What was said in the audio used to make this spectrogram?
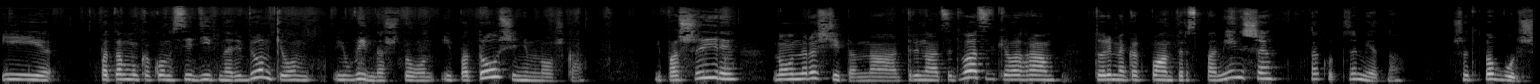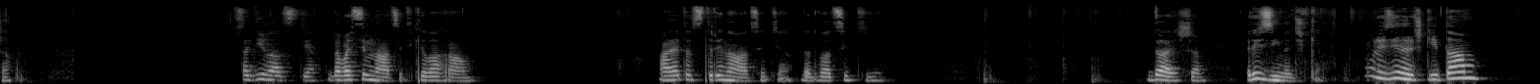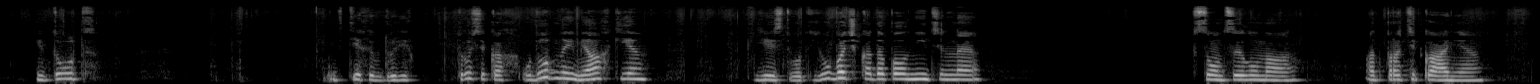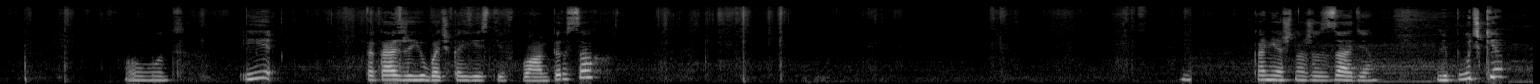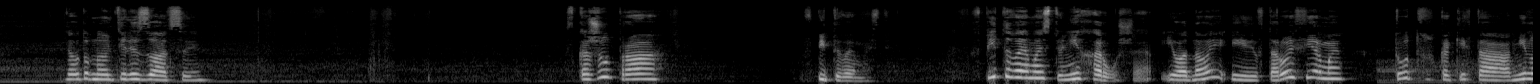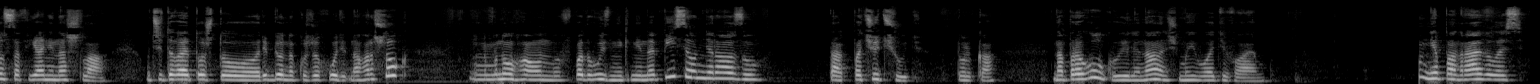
и потому как он сидит на ребенке, он и видно, что он и потолще немножко, и пошире, но он рассчитан на 13-20 килограмм, в то время как памперс поменьше – так вот заметно, что этот побольше. С 11 до 18 килограмм. А этот с 13 до 20. Дальше. Резиночки. Ну, резиночки и там, и тут, и в тех, и в других трусиках. Удобные, мягкие. Есть вот юбочка дополнительная солнце и луна от протекания. Вот. И такая же юбочка есть и в памперсах. Конечно же, сзади липучки для удобной утилизации. Скажу про впитываемость впитываемость у них хорошая. И у одной, и у второй фирмы. Тут каких-то минусов я не нашла. Учитывая то, что ребенок уже ходит на горшок, много он в подгузник не написал ни разу. Так, по чуть-чуть. Только на прогулку или на ночь мы его одеваем. Мне понравилось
